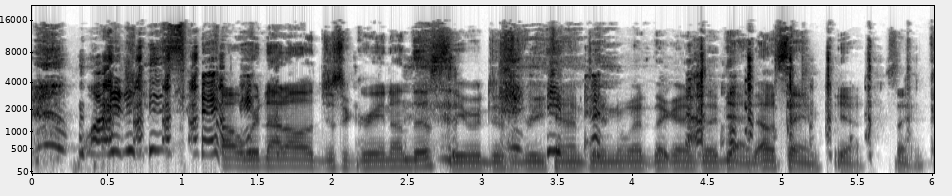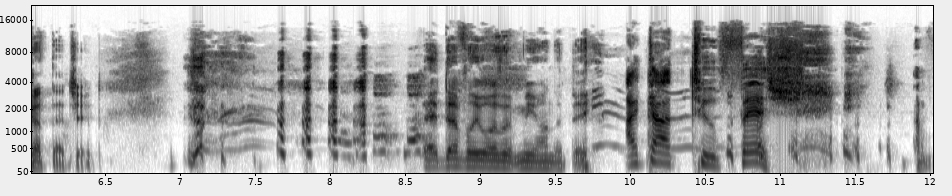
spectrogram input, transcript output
Why did he say? Oh, we're not all just agreeing on this. You were just recounting what the guy said. Yeah, oh, same. Yeah, same. Cut that shit. that definitely wasn't me on the date. I got two fish. I've,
